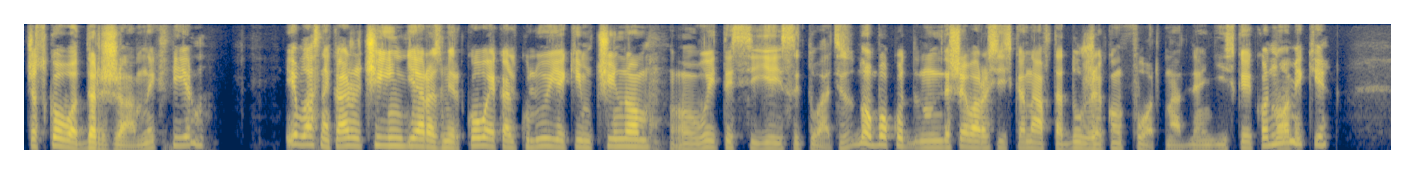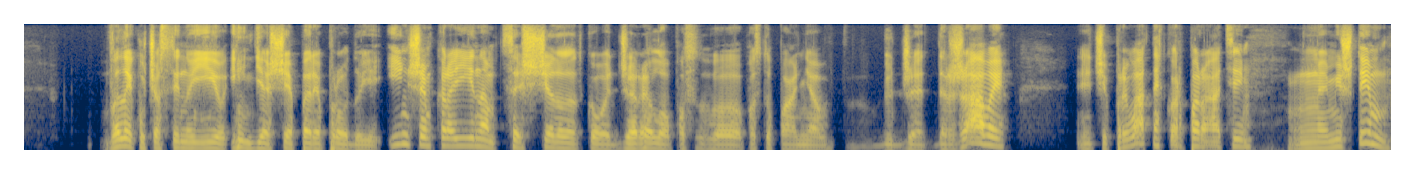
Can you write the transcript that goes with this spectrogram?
частково державних фірм. І, власне кажучи, Індія розмірковує, калькулює, яким чином вийти з цієї ситуації. З одного боку, дешева російська нафта дуже комфортна для індійської економіки. Велику частину її Індія ще перепродує іншим країнам. Це ще додаткове джерело е, поступання в бюджет держави е, чи приватних корпорацій. Між тим,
